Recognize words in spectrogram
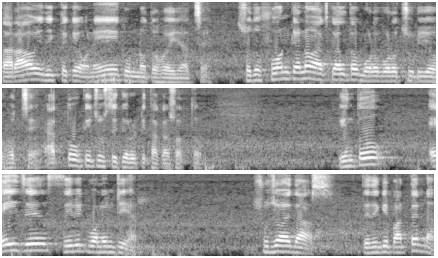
তারাও এদিক থেকে অনেক উন্নত হয়ে যাচ্ছে। শুধু ফোন কেন? আজকাল তো বড় বড় চুরিও হচ্ছে। এত কিছু সিকিউরিটি থাকা সত্ত্বেও। কিন্তু এই যে সিভিক ভলেন্টিয়ার সুজয় দাস, তিনি কি পারতেন না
